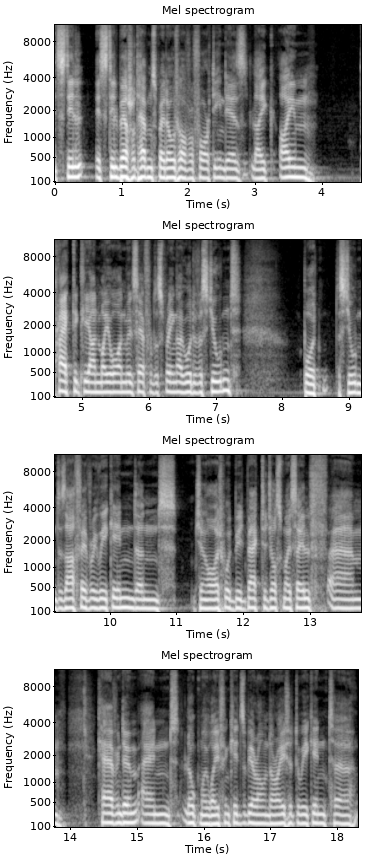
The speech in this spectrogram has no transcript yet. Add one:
it's still it's still better to have them spread out over 14 days. Like I'm practically on my own, we'll say for the spring, I would have a student, but the student is off every weekend, and you know it would be back to just myself. Um, calving them and look my wife and kids will be around all right at the weekend to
